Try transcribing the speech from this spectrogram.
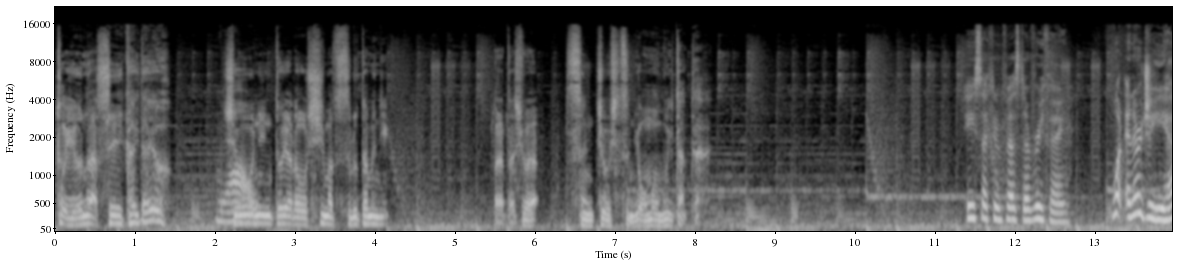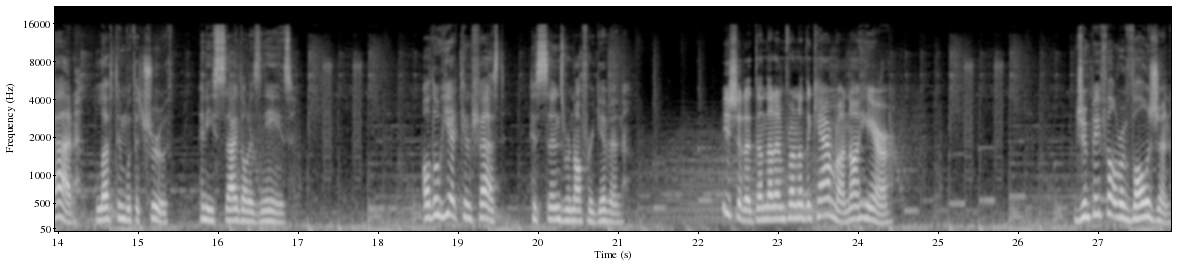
というのは正解だよ。証人とやらを始末するために私は船長室に赴いたんだ。Had confessed everything. What energy he had left him with the truth, and he sagged on his knees. Although he had confessed, his sins were not forgiven. You should have done that in front of the camera, not here. Junpei felt revulsion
